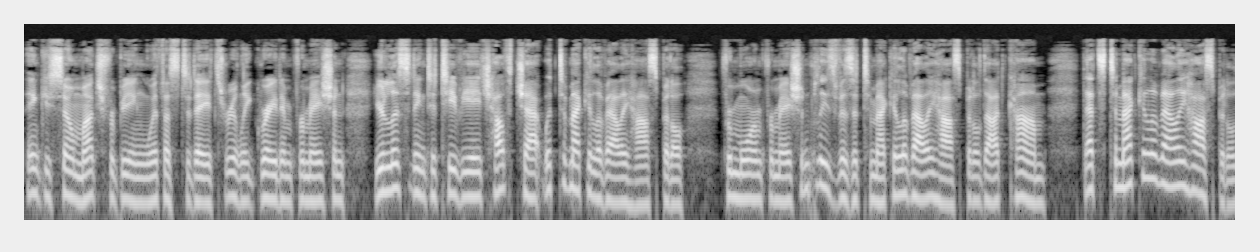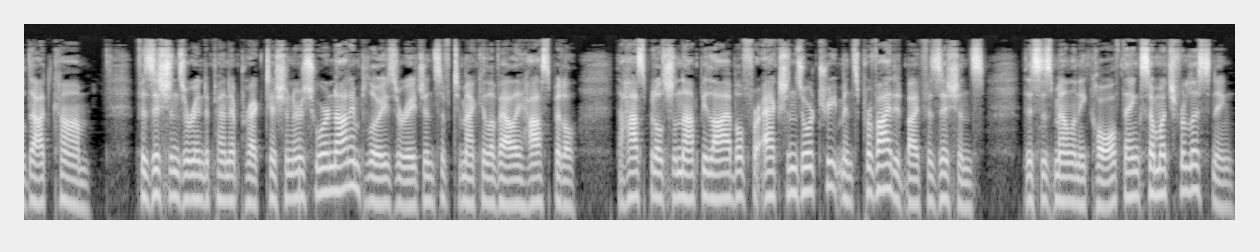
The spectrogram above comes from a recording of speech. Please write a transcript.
Thank you so much for being with us today. It's really great information. You're listening to TVH Health Chat with Temecula Valley Hospital. For more information, please visit TemeculaValleyHospital.com. That's TemeculaValleyHospital.com. Physicians are independent practitioners who are not employees or agents of Temecula Valley Hospital. The hospital shall not be liable for actions or treatments provided by physicians. This is Melanie Cole. Thanks so much for listening.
